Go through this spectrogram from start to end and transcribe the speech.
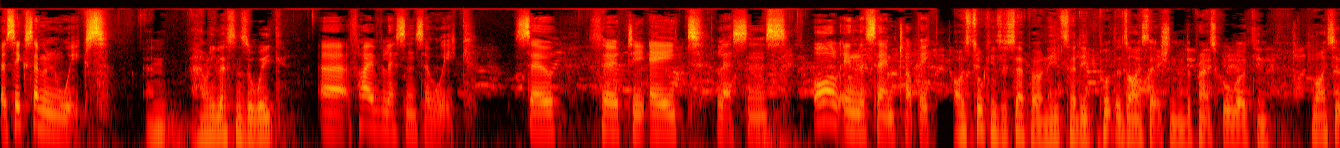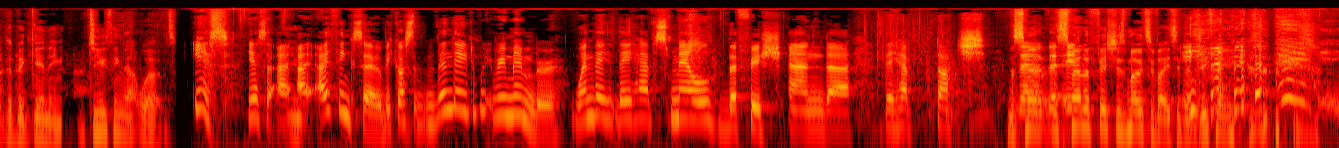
Uh, six, seven weeks, And how many lessons a week? uh, five lessons a week. So 38 lessons, all in the same topic. I was talking to Seppo and he said he put the dissection, the practical work in right at the beginning. Do you think that worked? Yes, yes, I, I, I think so, because then they remember when they, they have smelled the fish and uh, they have touched The, smell, the, smell of fish has motivated them, do you think?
